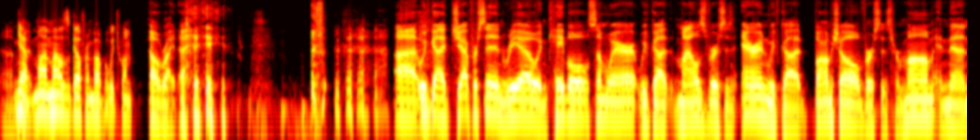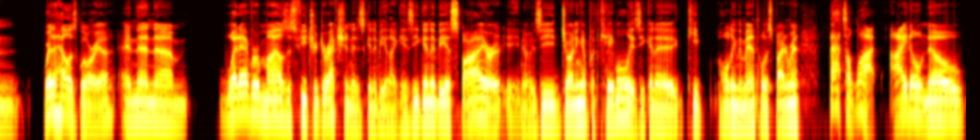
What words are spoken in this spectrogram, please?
Um, Yeah, my, Miles' girlfriend Barbara. Which one? Oh, right. uh, we've got Jefferson, Rio, and Cable somewhere. We've got Miles versus Aaron. We've got Bombshell versus her mom. And then where the hell is Gloria? And then, um, whatever Miles's future direction is going to be like, is he going to be a spy or, you know, is he joining up with Cable? Is he going to keep holding the mantle of Spider-Man? That's a lot. I don't know.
